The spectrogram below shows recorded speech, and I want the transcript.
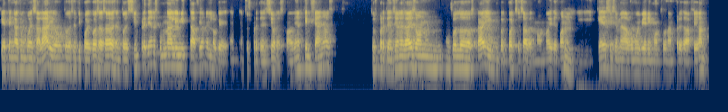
que tengas un buen salario, todo ese tipo de cosas, ¿sabes? Entonces siempre tienes como una limitación en, lo que, en, tus pretensiones. Cuando tienes 15 años, tus pretensiones ahí son un sueldo de 2K y un buen coche, ¿sabes? No, no dices, bueno, hmm. ¿y qué si se me da algo muy bien y monto una empresa gigante?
